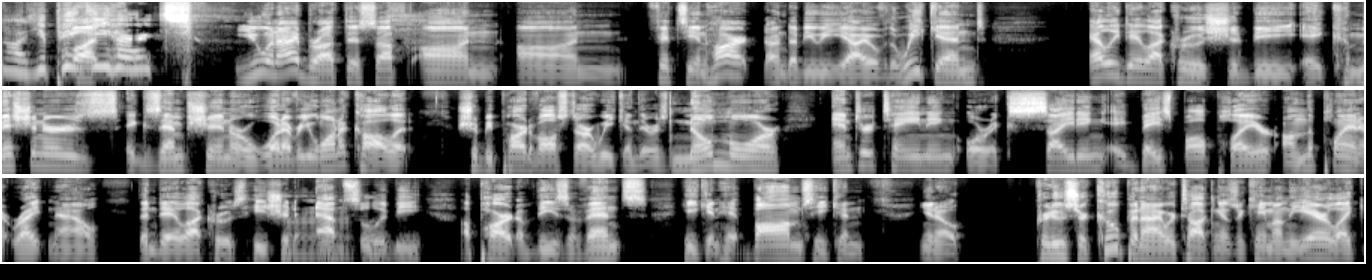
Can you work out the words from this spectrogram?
oh, your pinky hurts. You and I brought this up on on Fitzy and Hart on WEEI over the weekend. Elly De La Cruz should be a commissioner's exemption or whatever you want to call it, should be part of All Star Weekend. There is no more entertaining or exciting a baseball player on the planet right now than De La Cruz. He should mm-hmm. absolutely be a part of these events. He can hit bombs. He can, you know, producer Coop and I were talking as we came on the air, like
